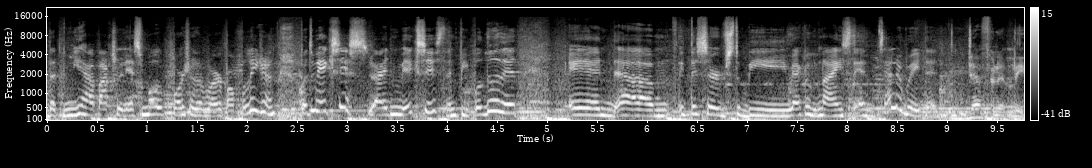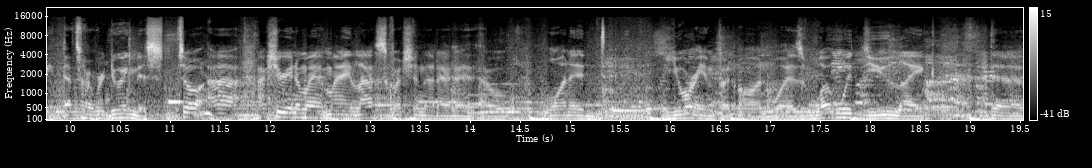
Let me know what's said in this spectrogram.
that we have actually a small portion of our population, but we exist, right? We exist, and people do it, and um, it deserves to be recognized and celebrated. Definitely. That's why we're doing this. So, uh, actually, you know, my, my last question that I, I, I wanted your input on was what would you like the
